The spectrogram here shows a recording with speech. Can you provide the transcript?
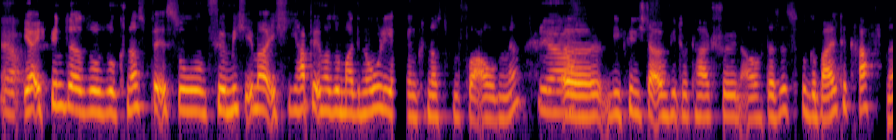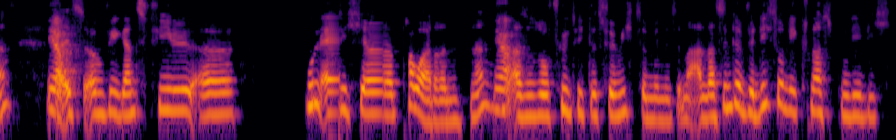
Ja, ja ich finde, so, so Knospe ist so für mich immer, ich habe immer so Magnolienknospen vor Augen. Ne? Ja. Äh, die finde ich da irgendwie total schön auch. Das ist so geballte Kraft. Ne? Ja. Da ist irgendwie ganz viel äh, unendliche Power drin. Ne? Ja. Also so fühlt sich das für mich zumindest immer an. Was sind denn für dich so die Knospen, die dich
